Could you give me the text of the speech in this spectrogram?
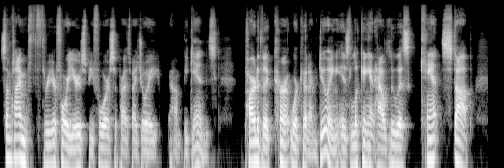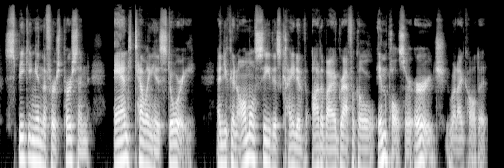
sometime three or four years before Surprised by Joy um, begins. Part of the current work that I'm doing is looking at how Lewis can't stop speaking in the first person and telling his story. And you can almost see this kind of autobiographical impulse or urge, what I called it,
